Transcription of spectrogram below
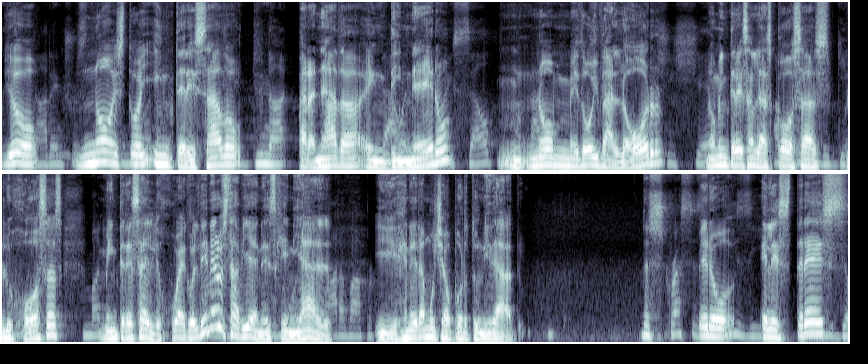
Yo no estoy interesado para nada en dinero, no me doy valor, no me interesan las cosas lujosas, me interesa el juego. El dinero está bien, es genial y genera mucha oportunidad. Pero el estrés,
